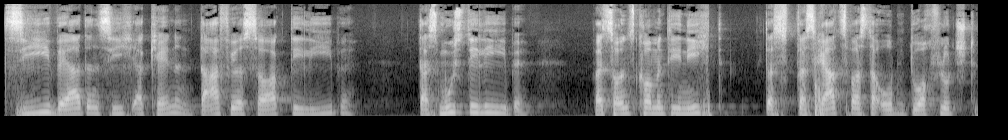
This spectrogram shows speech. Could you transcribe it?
Sie werden sich erkennen. Dafür sorgt die Liebe. Das muss die Liebe. Weil sonst kommen die nicht, das, das Herz, was da oben durchflutscht.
